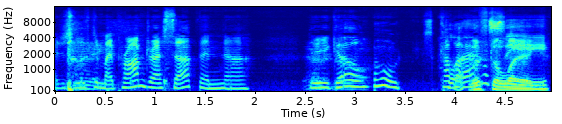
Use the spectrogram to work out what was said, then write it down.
I just lifted my prom dress up, and uh, there you go. oh about- Lift a leg.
